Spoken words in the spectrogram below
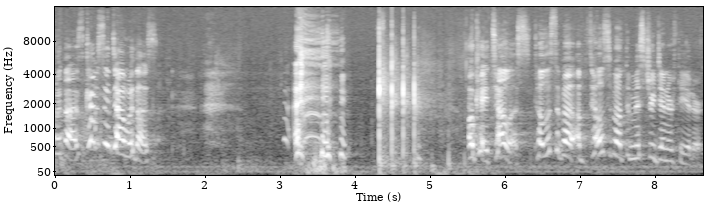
down with us. Come sit down with us. Okay, tell us. Tell us about uh, tell us about the Mystery Dinner Theater.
